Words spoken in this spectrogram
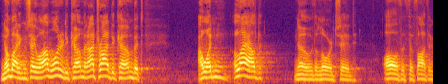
Nobody can say, Well, I wanted to come and I tried to come, but I wasn't allowed. No, the Lord said, All that the Father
